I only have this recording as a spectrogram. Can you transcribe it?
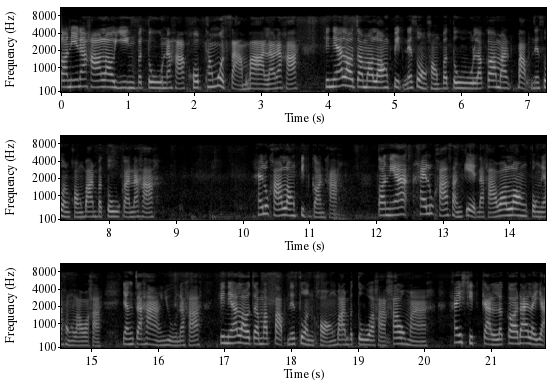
ตอนนี้นะคะเรายิงประตูนะคะ ครบทั้งหมด 3 บานแล้วนะคะ ทีนี้เราจะมาลองปิดในส่วนของประตู แล้วก็มาปรับในส่วนของบานประตูกันนะคะ ให้ลูกค้าลองปิดก่อนค่ะ ตอนนี้ให้ลูกค้าสังเกตนะคะว่าร่องตรงนี้ของเราอะค่ะ ยังจะห่างอยู่นะคะ ทีนี้เราจะมาปรับในส่วนของบานประตูะค่ะ เข้ามาให้ชิดกันแล้วก็ได้ระยะ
